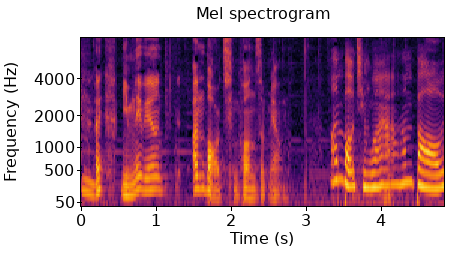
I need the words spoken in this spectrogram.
嗯哎你们那边安保情况怎么样？安保情况啊，安保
